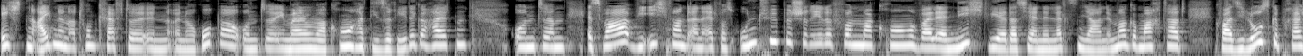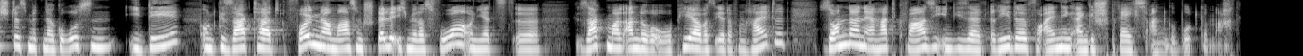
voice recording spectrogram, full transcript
echten eigenen Atomkräfte in, in Europa und äh, Emmanuel Macron hat diese Rede gehalten und ähm, es war, wie ich fand, eine etwas untypische Rede von Macron, weil er nicht, wie er das ja in den letzten Jahren immer gemacht hat, quasi losgeprescht ist mit einer großen Idee und gesagt hat, folgendermaßen stelle ich mir das vor und jetzt äh, sagt mal andere Europäer, was ihr davon haltet, sondern er hat quasi in dieser Rede vor allen Dingen ein Gesprächsangebot gemacht.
